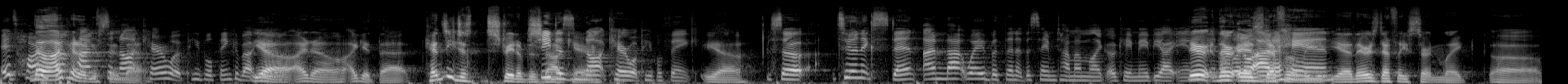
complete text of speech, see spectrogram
It's hard No, sometimes to not that. care what people think about Yeah, you. Yeah, I know. I get that. Kenzie just straight up does she not does care. not care what people think. Yeah. So to an extent, I'm that way, but then at the same time, I'm like, okay, maybe I am there there a little is out of definitely hand. yeah there's definitely certain like uh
